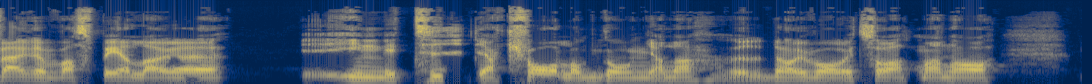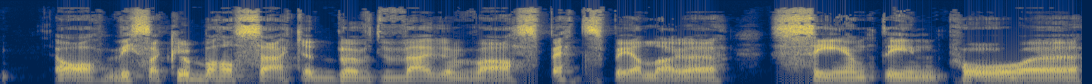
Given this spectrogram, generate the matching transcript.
värva spelare in i tidiga kvalomgångarna. Det har ju varit så att man har ja, vissa klubbar har säkert behövt värva spetsspelare sent in på eh,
